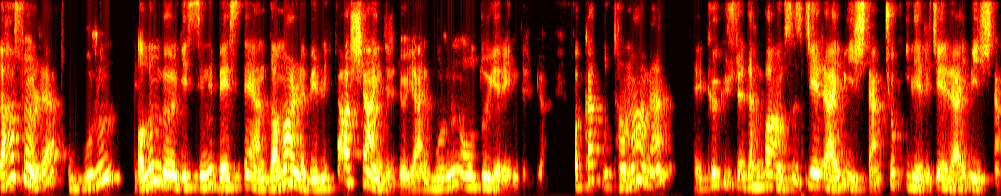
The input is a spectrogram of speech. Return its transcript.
Daha sonra burun alın bölgesini besleyen damarla birlikte aşağı indiriliyor. Yani burnun olduğu yere indiriliyor. Fakat bu tamamen e, kök hücreden bağımsız cerrahi bir işlem. Çok ileri cerrahi bir işlem.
